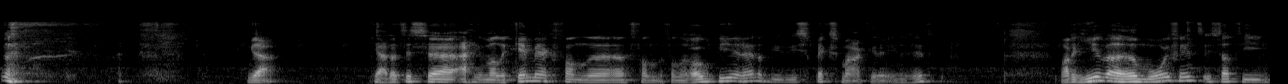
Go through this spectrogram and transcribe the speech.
Ja. Ja, dat is eh, eigenlijk wel een kenmerk van, eh, van, van rookbier, hè? dat die, die speksmaak die erin zit. Wat ik hier wel heel mooi vind, is dat die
